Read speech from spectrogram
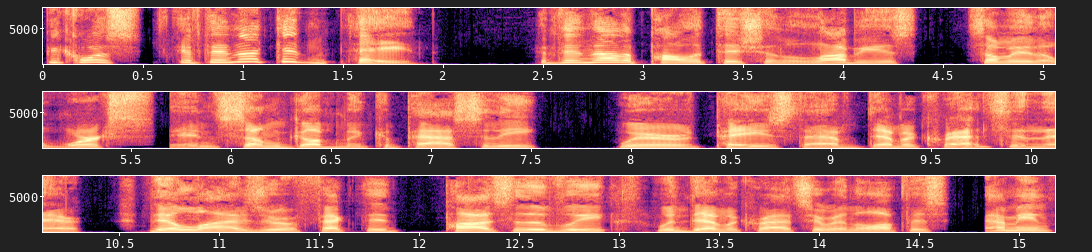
because if they're not getting paid, if they're not a politician, a lobbyist, somebody that works in some government capacity where it pays to have Democrats in there, their lives are affected positively when Democrats are in office. I mean,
